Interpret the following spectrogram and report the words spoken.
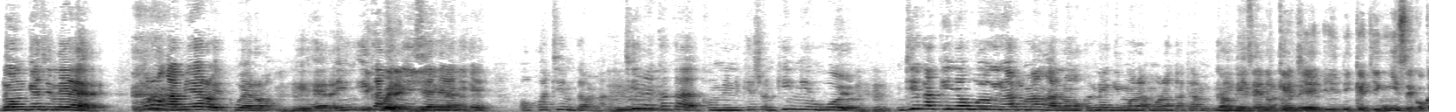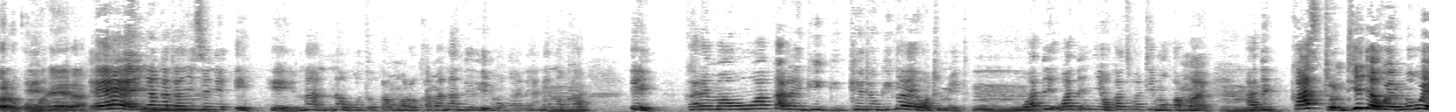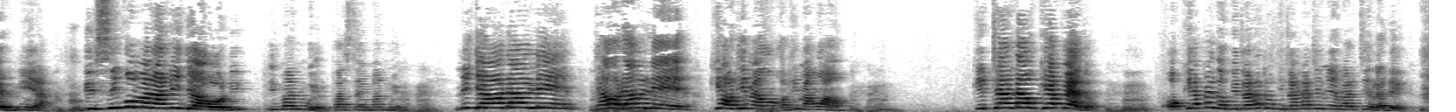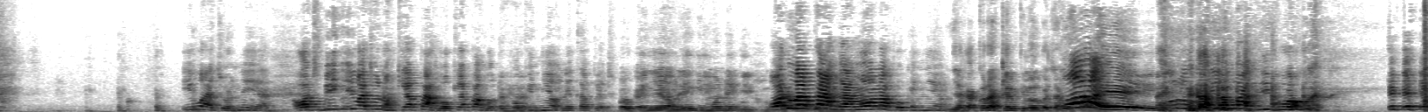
dong kech ni here koro ng'am yiero ikwero gi here I- i- kata Ikwere gi inyise niya hera. ni eh, ok watim kama Mm. nitiere kaka communication king'e wuoyo Mhm. nitie kaka inya wuoyo gi ng'ato ma ng'ano ok ne gimoro amora kata ne kabisa gineno nikech node. i- nikech ing'ise kokalo kuom Eh. hera Eh, inya kata Mm. nyise ni eh, eh, na- nawuotho kamoro kama nadhi limo ng'ane aneno ka Mm. eh, kare maua kare gi- gi- keto gi ka e ot mit Mm. wadhi wadhi nyiewo kasto watimo kamae Mm. adhi kasto nitie jawer mower niya Mhm. isiko mana ni jaodi Emmanuel, Pastor Emmanuel. Mhm. Ni jaoda olil, jaoda olil. Kia otimo ang'o? Otimo ang'o ang'o? Mhm. Kitanda okia pedho. Mhm. Okia pedho kitanda to kitanda timie mar tielo adek. Iwacho niya, ot bi iwacho ni okia pango, okia pango to pok inyiewo ne carpet, pok Pok inyiewo ne inyiewo ne gima onego. gik- gik- Odwa pango ang'o ma pok inyiewo? Nyaka koro akel gima ok ochako. Koro eh, koro koro iwagi guok.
